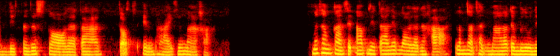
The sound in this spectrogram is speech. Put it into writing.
mnist underscore data npy ขึ้นมาค่ะ เมื่อทำการ setup data เรียบร้อยแล้วนะคะ ลำดับถัดมาเราจะมาดูใน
